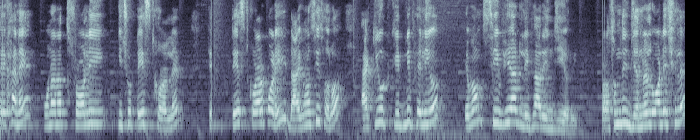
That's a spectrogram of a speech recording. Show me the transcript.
সেখানে ওনারা থ্রলি কিছু টেস্ট করালেন। টেস্ট করার পরেই ডায়াগনোসিস হলো অ্যাকিউট কিডনি ফেলিওর এবং সিভিয়ার লিভার ইঞ্জিওরি প্রথম দিন জেনারেল ওয়ার্ডে ছিলেন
